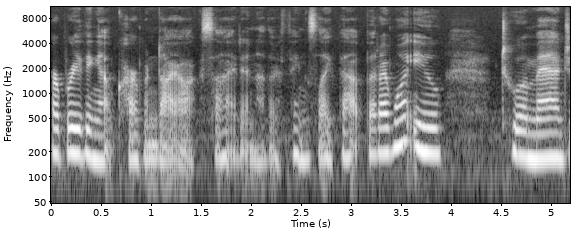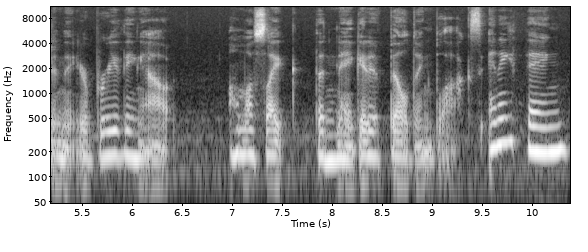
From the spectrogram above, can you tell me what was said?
are breathing out carbon dioxide and other things like that. But I want you to imagine that you're breathing out almost like the negative building blocks. Anything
